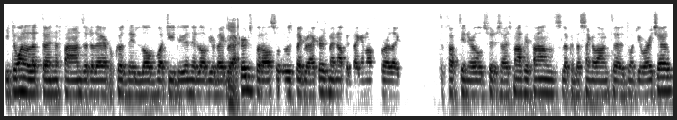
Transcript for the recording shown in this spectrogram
you don't want to let down the fans that are there because they love what you do and they love your big Yeah. records, but also those big records might not be big enough for like the 15 year old Swedish House Mafia fans looking to sing along to Don't You Worry Child,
